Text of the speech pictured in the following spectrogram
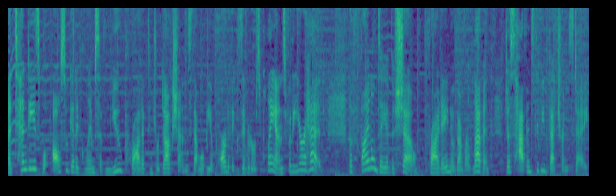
Attendees will also get a glimpse of new product introductions that will be a part of exhibitors' plans for the year ahead. The final day of the show, Friday, November 11th, just happens to be Veterans Day.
